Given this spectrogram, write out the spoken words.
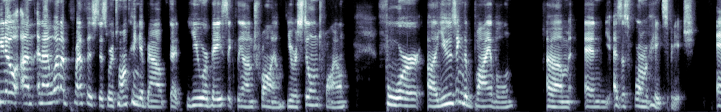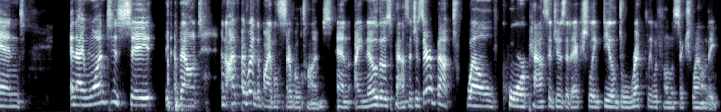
You know, um, and I want to preface this. We're talking about that you are basically on trial. You are still in trial for uh, using the Bible um, and as a form of hate speech. And and I want to say about, and I've, I've, read the Bible several times, and I know those passages. There are about 12 core passages that actually deal directly with homosexuality.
